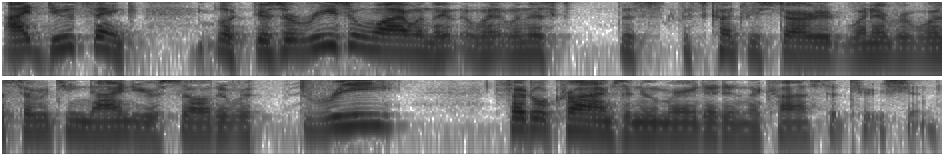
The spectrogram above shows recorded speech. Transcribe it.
I do think, look, there's a reason why when, the, when, when this, this, this country started, whenever it was 1790 or so, there were three federal crimes enumerated in the Constitution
